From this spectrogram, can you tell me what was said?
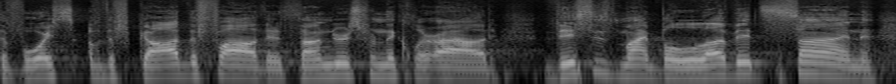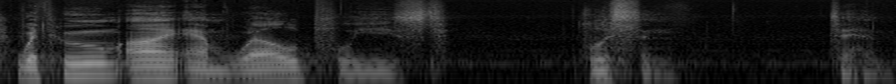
the voice of the God the Father thunders from the cloud This is my beloved Son with whom I am well pleased. Listen to him.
